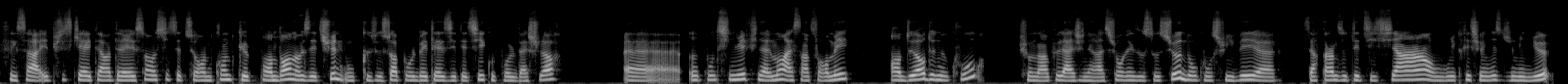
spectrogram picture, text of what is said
C'est ça. Et puis, ce qui a été intéressant aussi, c'est de se rendre compte que pendant nos études, donc que ce soit pour le BTS diététique ou pour le bachelor, euh, on continuait finalement à s'informer en dehors de nos cours. Puis, on a un peu la génération réseaux sociaux, donc on suivait euh, certains diététiciens ou nutritionnistes du milieu.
